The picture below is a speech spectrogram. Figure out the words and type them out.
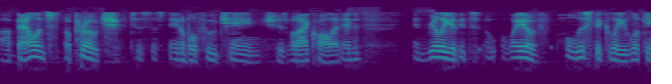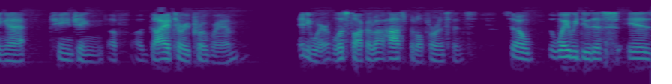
uh, balanced approach to sustainable food change is what I call it and and really it's a, way of holistically looking at changing a, a dietary program anywhere. Well, let's talk about hospital for instance. So the way we do this is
